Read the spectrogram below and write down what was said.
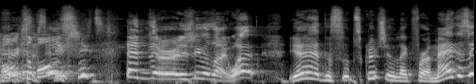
Multiples? and there, she was like, "What? Yeah, the subscription, like for a magazine."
